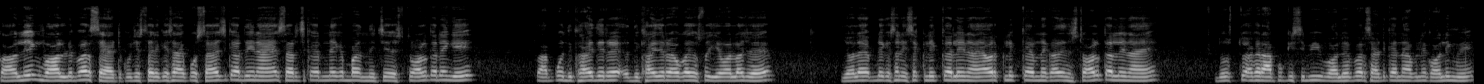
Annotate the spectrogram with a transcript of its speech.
कॉलिंग वॉलपेपर सेट कुछ इस तरीके से आपको सर्च कर देना है। सर्च करने के बाद नीचे इंस्टॉल करेंगे तो आपको दिखाई दे रहा, दिखाई दे रहा होगा दोस्तों, ये वाला जो है, ये वाला एप्लीकेशन इसे क्लिक कर लेना है और क्लिक करने के बाद इंस्टॉल कर लेना है। दोस्तों, अगर आपको किसी भी वॉलपेपर सेट करना है अपने कॉलिंग में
